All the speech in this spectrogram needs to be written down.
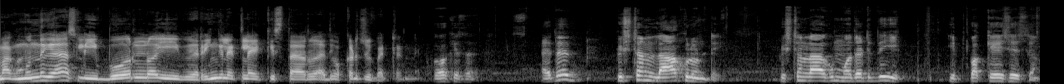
మాకు ముందుగా అసలు ఈ బోర్లో ఈ రింగులు ఎట్లా ఎక్కిస్తారు? అది ఒక్కటి చూపెట్టండి. ఓకే సార్ అయితే పిస్టన్ లాకులు ఉంటాయి. పిస్టన్ లాకు మొదటిది ఇటు పక్క వేసేసాం.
